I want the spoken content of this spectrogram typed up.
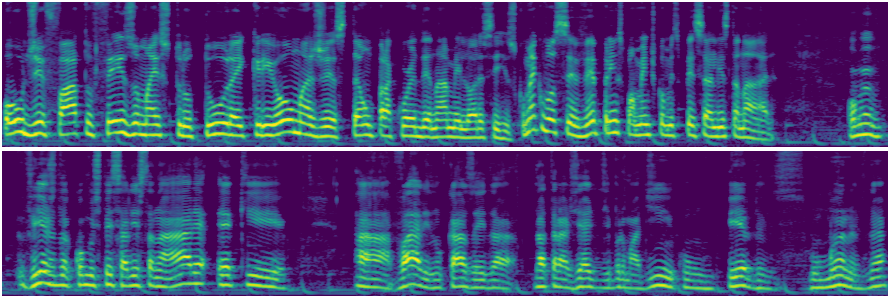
ou de fato fez uma estrutura e criou uma gestão para coordenar melhor esse risco? Como é que você vê, principalmente como especialista na área? Como eu vejo como especialista na área é que a Vale, no caso aí da, da tragédia de Brumadinho, com perdas humanas, né?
